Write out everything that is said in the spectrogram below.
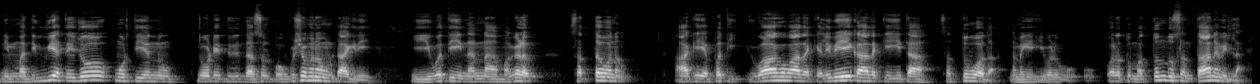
ನಿಮ್ಮ ದಿವ್ಯ ತೇಜೋಮೂರ್ತಿಯನ್ನು ನೋಡಿದ್ದರಿಂದ ಸ್ವಲ್ಪ ಉಪಶಮನ ಉಂಟಾಗಿದೆ. ಈ ಯುವತಿ ನನ್ನ ಮಗಳು ಸತ್ತವನು. ಆಕೆಯ ಪತಿ ವಿವಾಹವಾದ ಕೆಲವೇ ಕಾಲಕ್ಕೆ ಈತ ಸತ್ತು ಹೋದ. ನಮಗೆ ಇವಳು ಹೊರತು ಮತ್ತೊಂದು ಸಂತಾನವಿಲ್ಲ.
